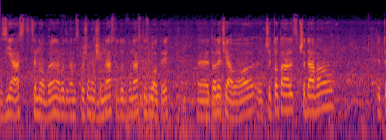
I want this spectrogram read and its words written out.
zjazd cenowy, no bo to tam z poziomu 18 do 12 zł to leciało. Czy Total sprzedawał? To,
